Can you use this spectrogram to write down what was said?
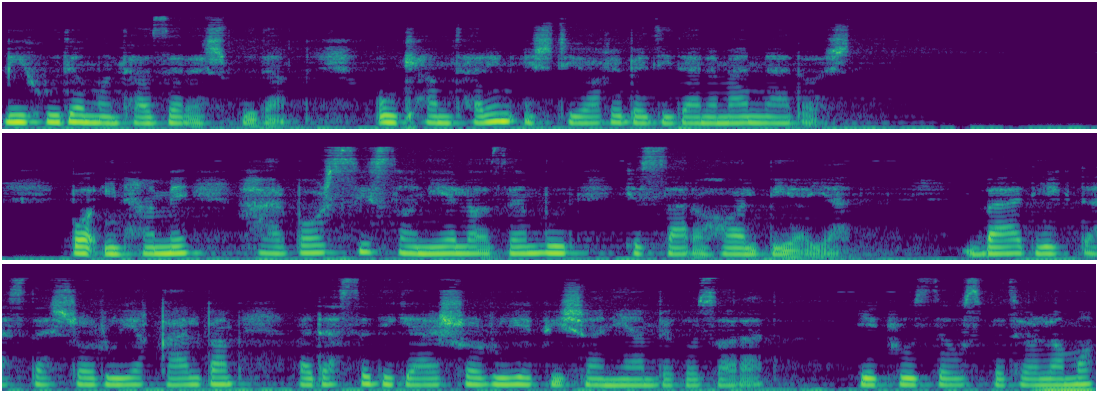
بیهوده منتظرش بودم. او کمترین اشتیاقی به دیدن من نداشت. با این همه هر بار سی ثانیه لازم بود که سر حال بیاید. بعد یک دستش را روی قلبم و دست دیگرش را روی پیشانیم بگذارد. یک روز زئوس پترلاما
